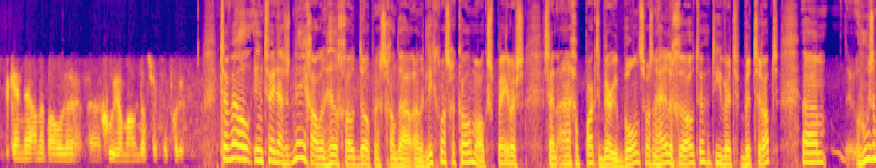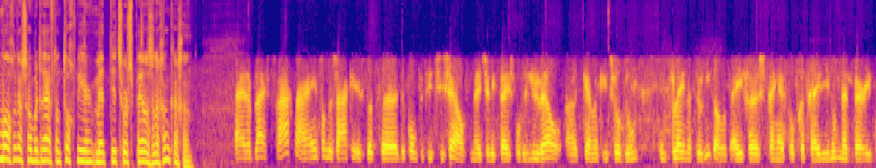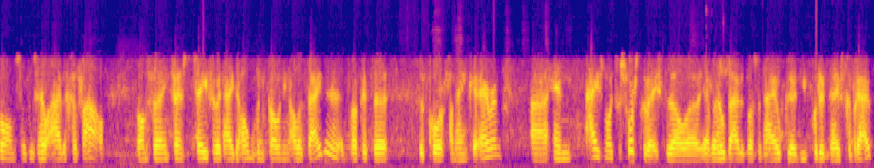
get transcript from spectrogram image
bekende anabolen, uh, groeihormoon, dat soort producten. Terwijl in 2009 al een heel groot dopingschandaal aan het licht was gekomen. Ook spelers zijn aangepakt. Barry Bonds was een hele grote, die werd betrapt. Um, hoe is het mogelijk dat zo'n bedrijf dan toch weer met dit soort spelers aan de gang kan gaan? Nou ja, er blijft vraag naar. Een van de zaken is dat uh, de competitie zelf, Major League Baseball, die nu wel uh, kennelijk iets wil doen, in het verleden natuurlijk niet altijd even streng heeft opgetreden. Je noemt net Barry Bonds, dat is een heel aardig verhaal. Want uh, in 2007 werd hij de home van de koning alle tijden. Het brak het uh, record van Henk Aaron. Uh, en hij is nooit geschorst geweest. Terwijl ja, wel heel duidelijk was dat hij ook die producten heeft gebruikt.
